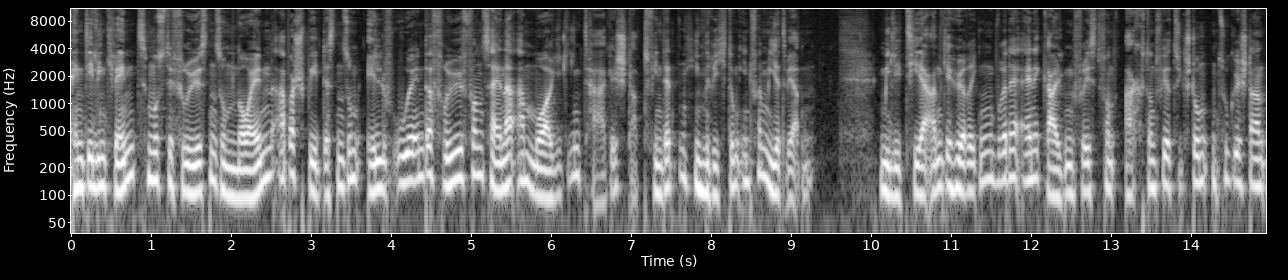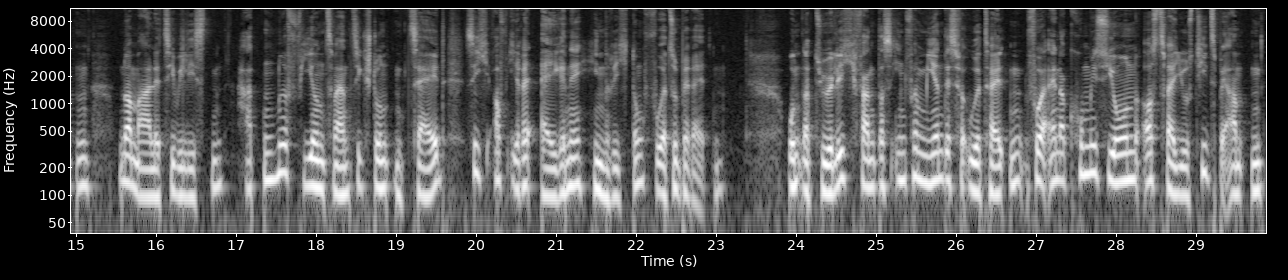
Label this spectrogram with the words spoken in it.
Ein Delinquent musste frühestens um neun, aber spätestens um elf Uhr in der Früh von seiner am morgigen Tage stattfindenden Hinrichtung informiert werden. Militärangehörigen wurde eine Galgenfrist von 48 Stunden zugestanden, normale Zivilisten hatten nur 24 Stunden Zeit, sich auf ihre eigene Hinrichtung vorzubereiten. Und natürlich fand das Informieren des Verurteilten vor einer Kommission aus zwei Justizbeamten,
